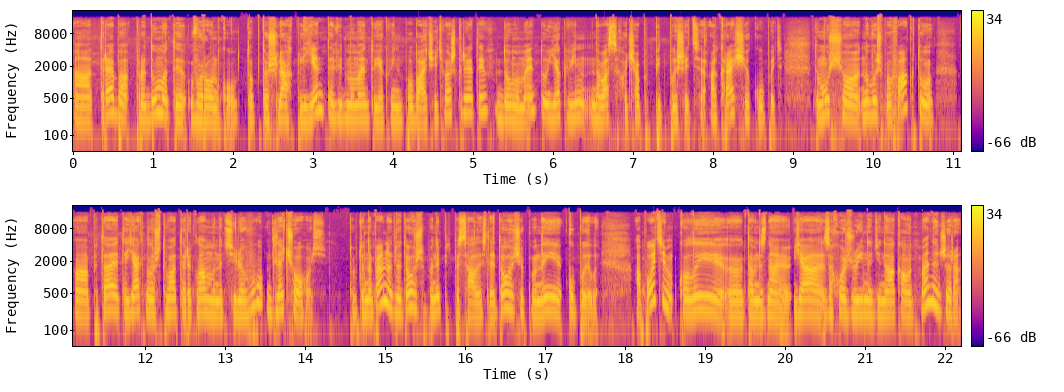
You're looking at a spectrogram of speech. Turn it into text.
А, Треба продумати воронку, тобто шлях клієнта від моменту, як він побачить ваш креатив, до моменту, як він на вас хоча б підпишеться, а краще купить. Тому що ну ви ж по факту а, питаєте, як налаштувати рекламу на цільову для чогось. Тобто, напевно, для того, щоб вони підписались, для того, щоб вони купили. А потім, коли е, там не знаю, я заходжу іноді на аккаунт менеджера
